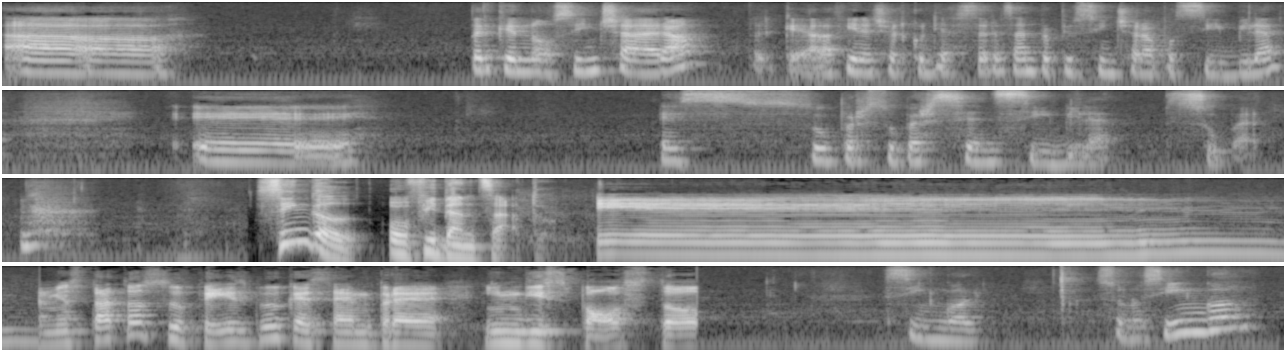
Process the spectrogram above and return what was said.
Uh, perché no, sincera, perché alla fine cerco di essere sempre più sincera possibile. E, e super super sensibile, super. Single o fidanzato? E... Il mio status su Facebook è sempre indisposto. Single. Sono single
